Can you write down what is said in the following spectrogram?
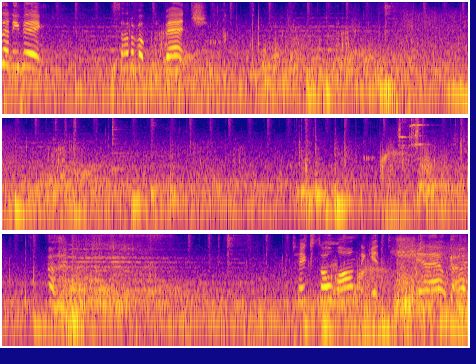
use anything! Son of a bench. Takes so long to get shit out. God.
